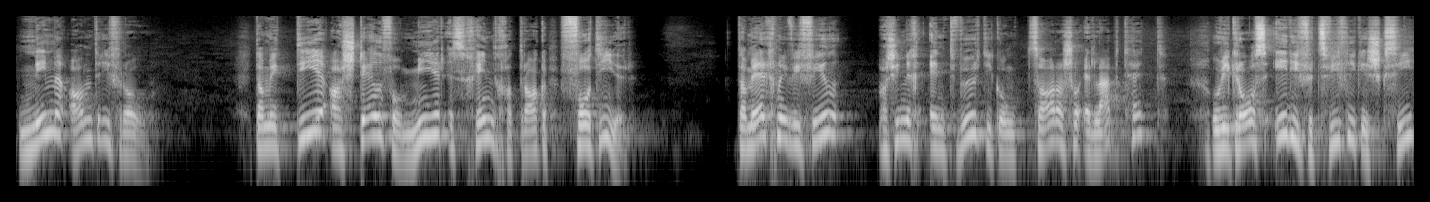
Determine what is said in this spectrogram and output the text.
nimm eine andere Frau. Damit die anstelle von mir ein Kind kann tragen von dir. Da merkt man, wie viel wahrscheinlich Entwürdigung Sarah schon erlebt hat und wie gross ihre Verzweiflung war,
